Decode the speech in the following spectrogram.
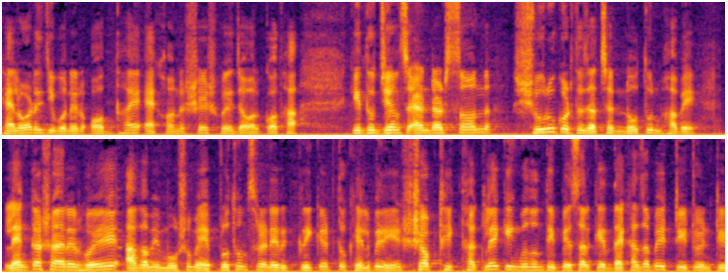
খেলোয়াড়ি জীবনের অধ্যায় এখন শেষ হয়ে যাওয়ার কথা। কিন্তু জেমস অ্যান্ডারসন শুরু করতে যাচ্ছেন নতুনভাবে। ল্যাঙ্কাশায়ারের হয়ে আগামী মৌসুমে প্রথম শ্রেণির ক্রিকেট তো খেলবেনই, সব ঠিক থাকলে কিংবদন্তি পেসারকে দেখা যাবে টি টোয়েন্টি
